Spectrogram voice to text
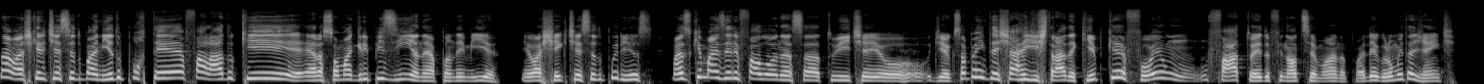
Não, acho que ele tinha sido banido por ter falado que era só uma gripezinha, né, a pandemia. Eu achei que tinha sido por isso. Mas o que mais ele falou nessa tweet aí, o, Diego? Só pra gente deixar registrado aqui, porque foi um, um, fato aí do final de semana, pô. Alegrou muita gente.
